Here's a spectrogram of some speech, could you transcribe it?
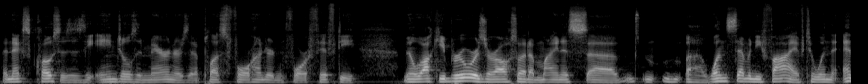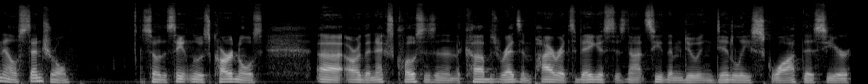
The next closest is the Angels and Mariners at a plus 400 and 450. Milwaukee Brewers are also at a minus, uh, uh 175 to win the NL Central. So the St. Louis Cardinals uh, are the next closest, and then the Cubs, Reds, and Pirates. Vegas does not see them doing diddly squat this year.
